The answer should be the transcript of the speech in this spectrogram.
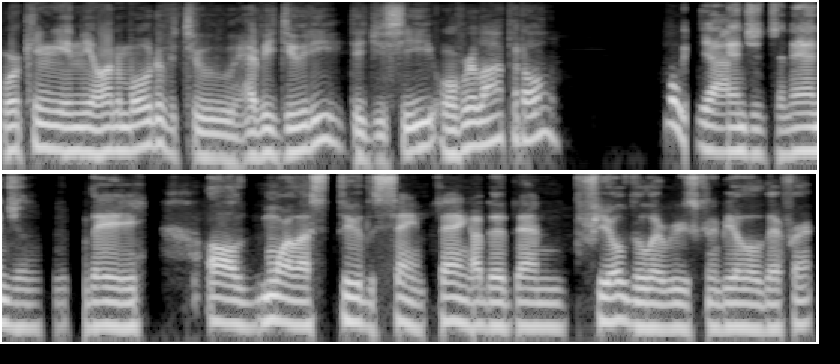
working in the automotive to heavy duty, did you see overlap at all? Oh, yeah, engines and engines, they all more or less do the same thing, other than fuel delivery is going to be a little different.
